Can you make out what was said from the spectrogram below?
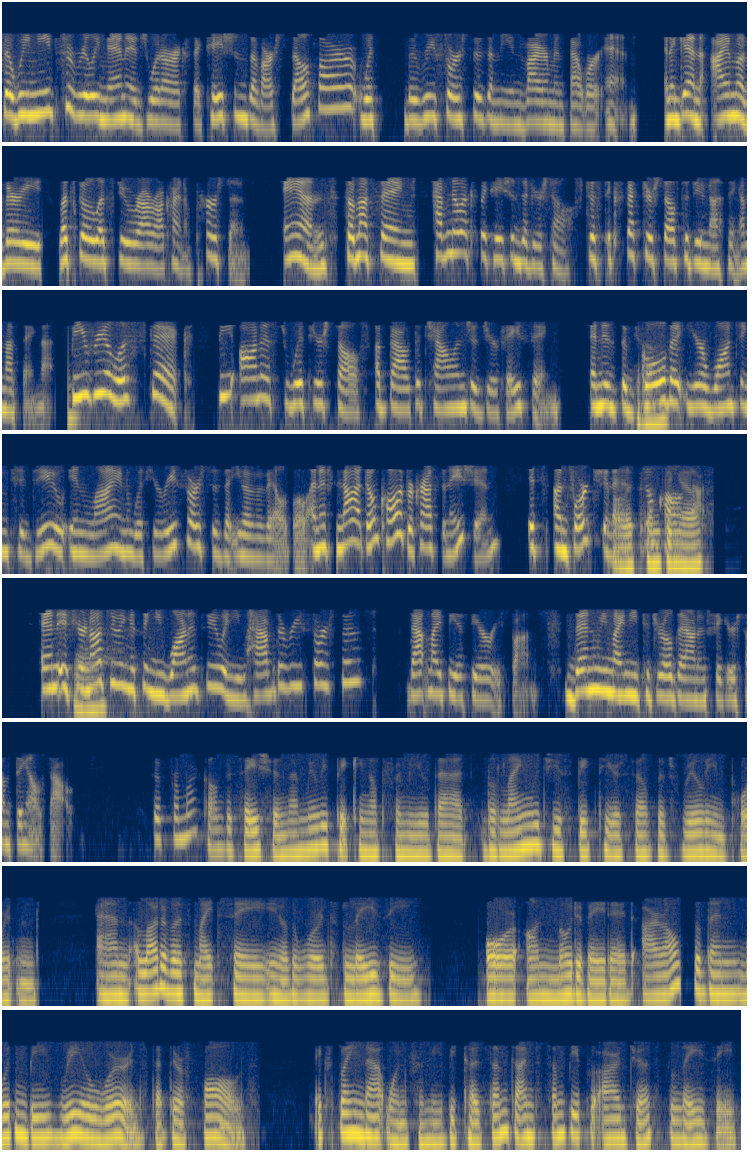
So we need to really manage what our expectations of ourselves are with the resources and the environment that we're in. And again, I'm a very let's go, let's do rah rah kind of person. And so I'm not saying have no expectations of yourself. Just expect yourself to do nothing. I'm not saying that. Be realistic. Be honest with yourself about the challenges you're facing. And is the yeah. goal that you're wanting to do in line with your resources that you have available? And if not, don't call it procrastination. It's unfortunate. It don't call it else. that. And if you're not doing a thing you want to do and you have the resources, that might be a fear response. Then we might need to drill down and figure something else out. So from our conversation, I'm really picking up from you that the language you speak to yourself is really important. And a lot of us might say, you know, the words lazy or unmotivated are also then wouldn't be real words, that they're false. Explain that one for me because sometimes some people are just lazy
